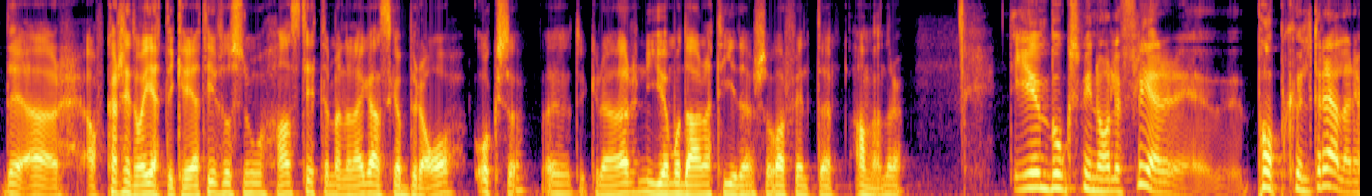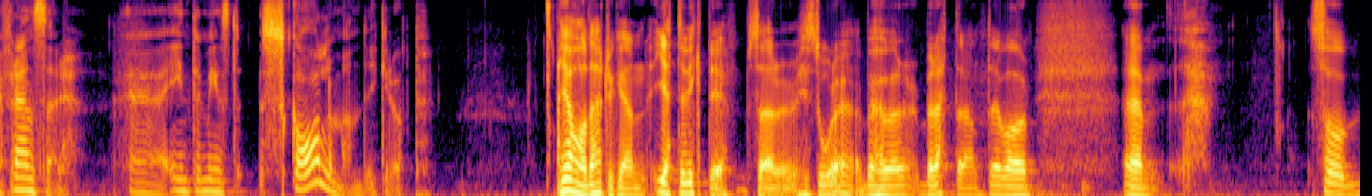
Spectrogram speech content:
det är, ja, kanske inte var jättekreativt att sno hans titel, men den är ganska bra också. Eh, jag tycker det är nya moderna tider, så varför inte använda det? Det är ju en bok som innehåller fler eh, popkulturella referenser. Eh, inte minst Skalman dyker upp. Ja, det här tycker jag är en jätteviktig så här, historia. Jag behöver berätta den. Det var eh, så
